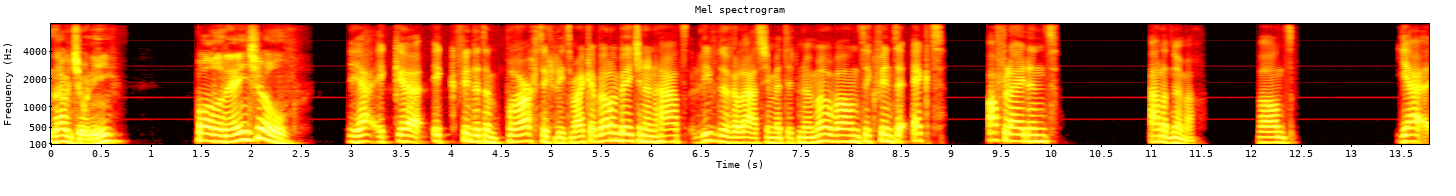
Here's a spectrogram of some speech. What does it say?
Nou, Johnny. Fallen Angel. Ja, ik, eh, ik vind het een prachtig lied. Maar ik heb wel een beetje een haat-liefde relatie met dit nummer. Want ik vind de act afleidend aan het nummer. Want ja,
